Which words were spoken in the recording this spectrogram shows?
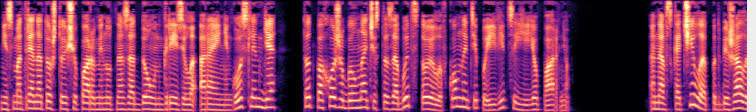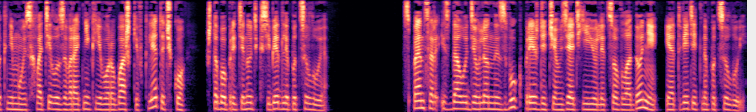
Несмотря на то, что еще пару минут назад Доун грезила о Райане Гослинге, тот, похоже, был начисто забыт, стоило в комнате появиться ее парню. Она вскочила, подбежала к нему и схватила за воротник его рубашки в клеточку, чтобы притянуть к себе для поцелуя. Спенсер издал удивленный звук, прежде чем взять ее лицо в ладони и ответить на поцелуй.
